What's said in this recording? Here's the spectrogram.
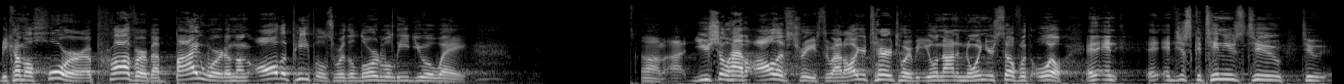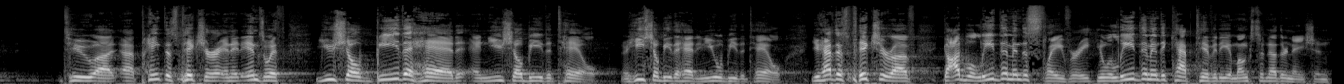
become a horror, a proverb, a byword among all the peoples where the Lord will lead you away. Um, uh, you shall have olive trees throughout all your territory, but you will not anoint yourself with oil. And, and it just continues to, to, to uh, uh, paint this picture, and it ends with, You shall be the head, and you shall be the tail. He shall be the head, and you will be the tail. You have this picture of God will lead them into slavery, He will lead them into captivity amongst another nation.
